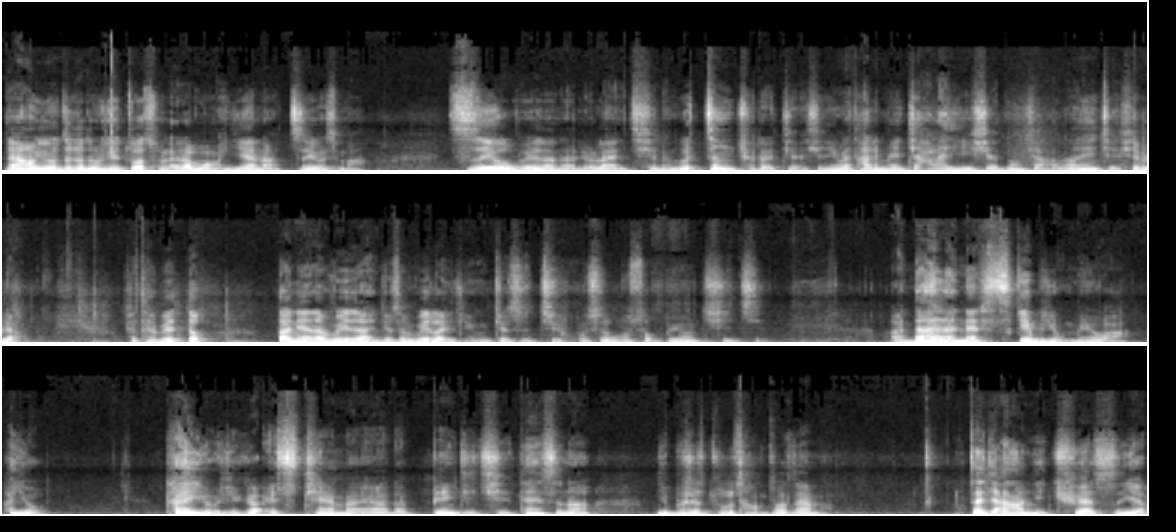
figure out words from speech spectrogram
然后用这个东西做出来的网页呢，只有什么？只有微软的浏览器能够正确的解析，因为它里面加了一些东西啊，让你解析不了，就特别逗。当年的微软就是为了赢，就是几乎是无所不用其极啊。当然了，Netscape 有没有啊？它有，它也有一个 HTML 的编辑器，但是呢，你不是主场作战嘛？再加上你确实也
